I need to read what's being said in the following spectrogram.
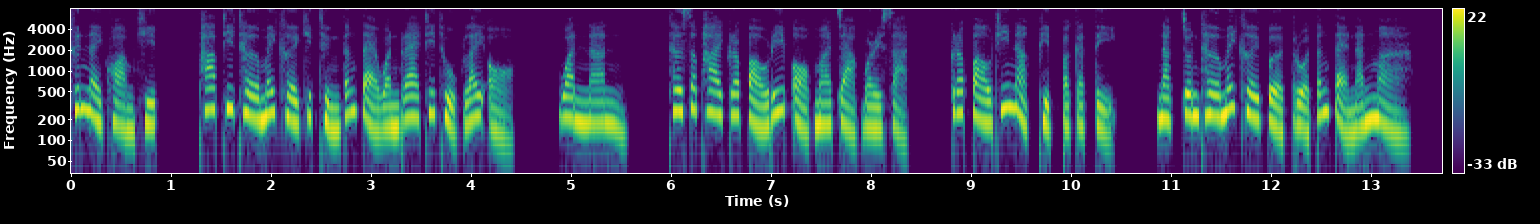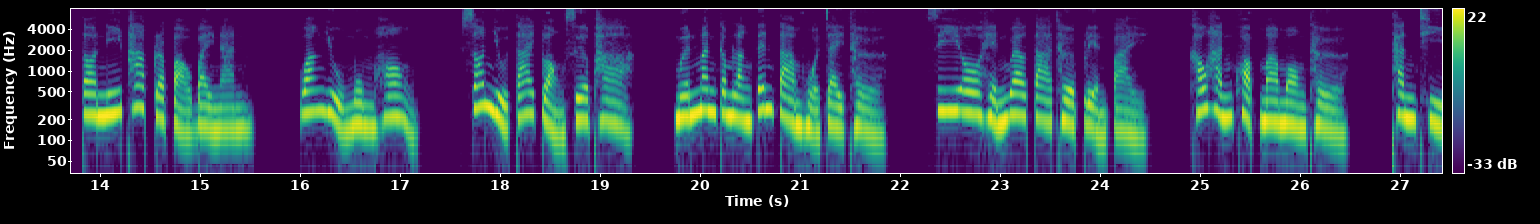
ขึ้นในความคิด ภาพที่เธอไม่เคยคิดถึงตั้งแต่วันแรกที่ถูกไล่ออก วันนั้น เธอสะพายกระเป๋ารีบออกมาจากบริษัท กระเป๋าที่หนักผิดปกติ หนักจนเธอไม่เคยเปิดตรวจตั้งแต่นั้นมา ตอนนี้ภาพกระเป๋าใบนั้นวางอยู่มุมห้อง ซ่อนอยู่ใต้กล่องเสื้อผ้า เหมือนมันกำลังเต้นตามหัวใจเธอซีอเห็นแววตาเธอเปลี่ยนไป เขาหันขวับมามองเธอ ทันที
